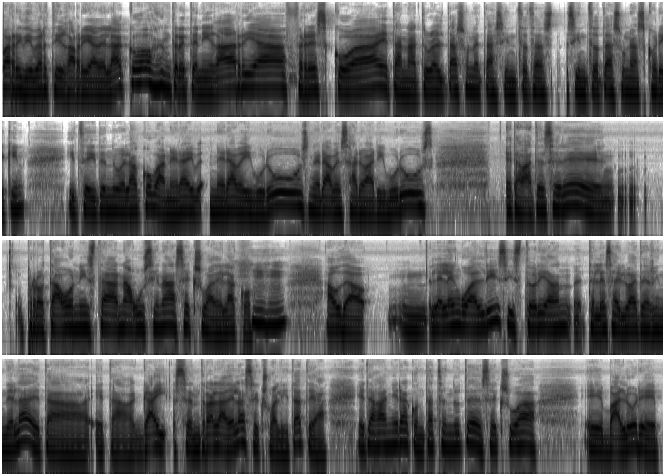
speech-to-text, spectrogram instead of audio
Barri divertigarria delako, entretenigarria, freskoa eta naturaltasun eta zintzotasun askorekin hitz egiten duelako, ba, nera, nera behi buruz, nera bezaroari buruz, eta batez ere protagonista nagusina sexua delako. Mm Hau da, lehengo aldiz historian telesailu bat egin dela eta eta gai zentrala dela sexualitatea. Eta gainera kontatzen dute sexua e, balore,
